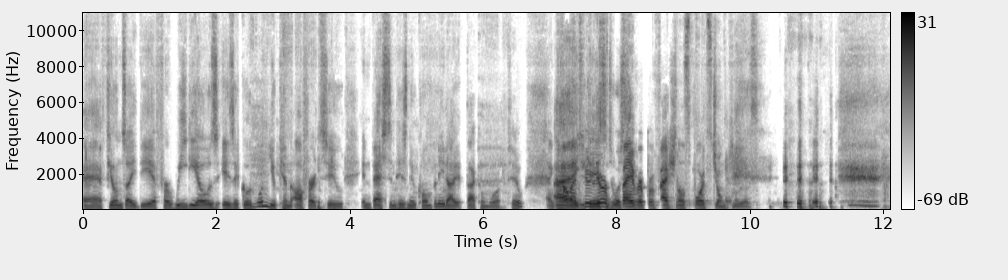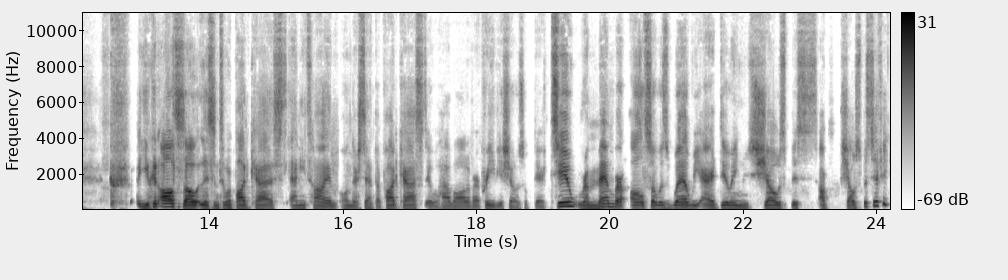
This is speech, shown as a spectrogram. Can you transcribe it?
uh, Fionn's idea for videos is a good one, you can offer to invest in his new company. That that can work too. And Uh, you who your to us- favorite professional sports junkie is. you can also listen to a podcast anytime on their Center Podcast. It will have all of our previous shows up there too. Remember also as well, we are doing show spec- uh, show specific,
